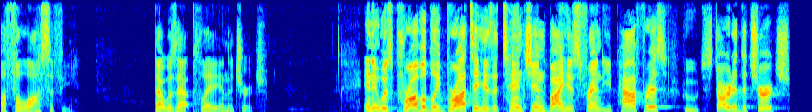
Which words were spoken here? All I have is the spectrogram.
a philosophy that was at play in the church. And it was probably brought to his attention by his friend Epaphras, who started the church.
